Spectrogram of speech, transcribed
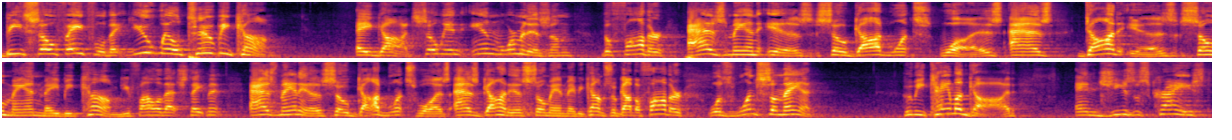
be so faithful that you will too become a God. So in, in Mormonism, the Father, as man is, so God once was, as God is, so man may become. Do you follow that statement? As man is, so God once was, as God is, so man may become. So God the Father was once a man who became a God, and Jesus Christ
